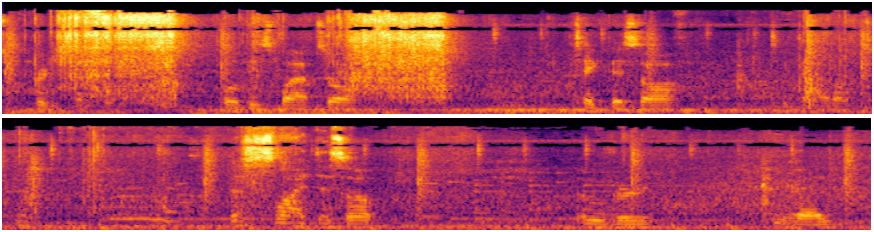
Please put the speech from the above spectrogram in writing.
It's pretty simple. Pull these flaps off, take this off, take that off. Just slide this up over your head.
